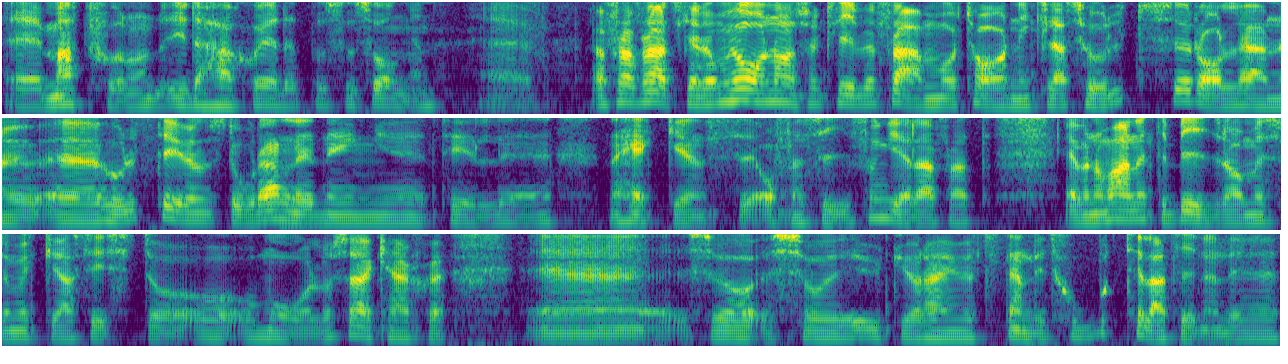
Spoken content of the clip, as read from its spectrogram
Eh, matcher i det här skedet på säsongen. Eh, ja, framförallt ska de ha någon som kliver fram och tar Niklas Hults roll här nu. Eh, Hult är ju en stor anledning till när Häckens offensiv fungerar. För att även om han inte bidrar med så mycket assist och, och, och mål och så här kanske eh, så, så utgör han ju ett ständigt hot hela tiden. Det,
